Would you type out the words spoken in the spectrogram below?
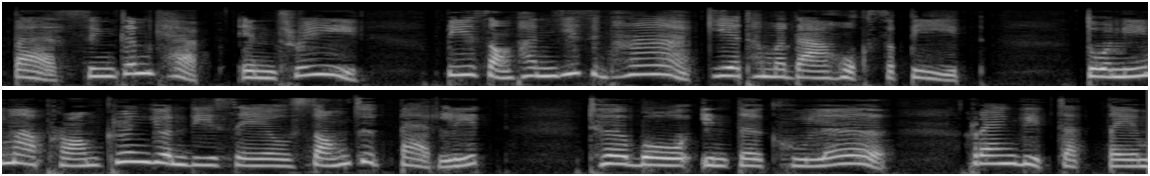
2.8 Single Cab Entry ปี 2025 เกียร์ธรรมดา 6 สปีด ตัวนี้มาพร้อมเครื่องยนต์ดีเซล 2.8 ลิตร เทอร์โบอินเตอร์คูลเลอร์ แรงบิดจัดเต็ม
